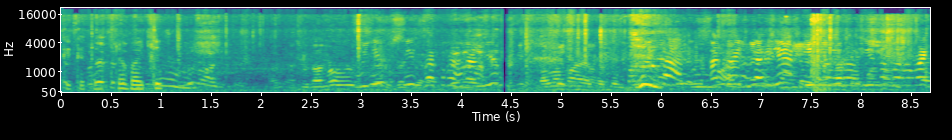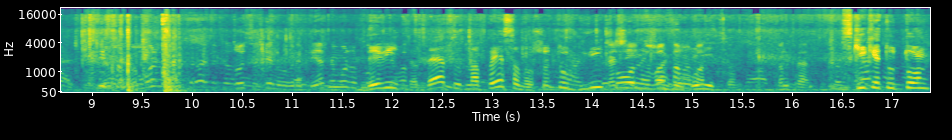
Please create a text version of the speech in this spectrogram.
Скільки там треба йти? Закрить кар'єр і не воро- і можете хтось один говорити? Я ж не можу Дивіться, де тут написано, що тут 2 тонни що ваги. саме у вас Дивіться. конкретно. Скільки тут тонн?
